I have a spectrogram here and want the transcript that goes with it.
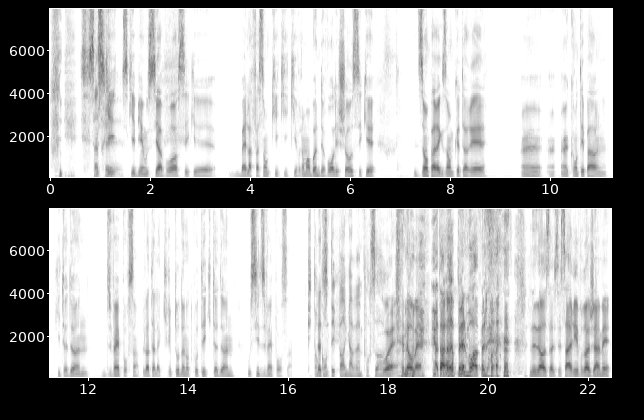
ça Puis ce, qui serait. est, ce qui est bien aussi à voir, c'est que ben, la façon qui, qui- qui est vraiment bonne de voir les choses, c'est que, disons par exemple que tu aurais un, un- un compte épargne qui te donne du 20% Puis là, tu as la crypto d'un autre côté qui te donne aussi du 20 Puis ton là, tu- compte épargne à 20%. Ouais, non, mais attends, Rappelle-moi, rappelle-moi. non, ça, ça arrivera jamais.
